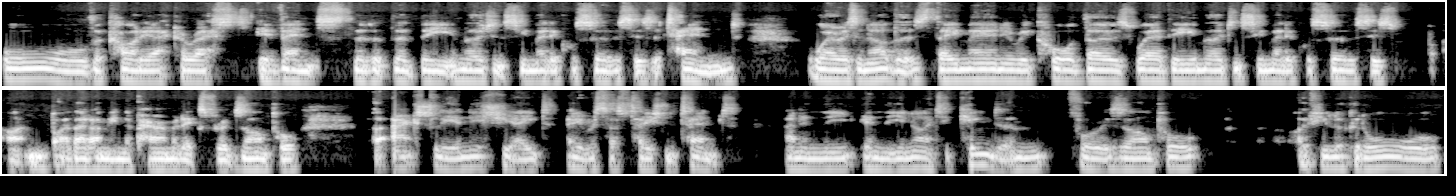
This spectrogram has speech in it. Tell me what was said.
all the cardiac arrest events that, that the emergency medical services attend, whereas in others, they may only record those where the emergency medical services, by that I mean the paramedics, for example, uh, actually initiate a resuscitation attempt. And in the in the United Kingdom, for example, if you look at all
